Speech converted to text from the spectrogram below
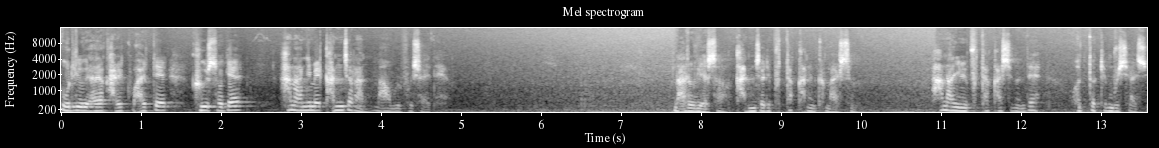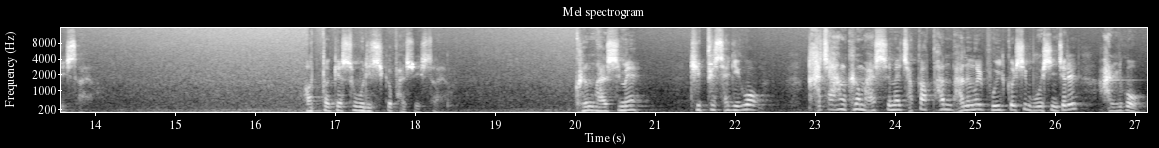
우리를 위하여 갈고 할 때 그 속에 하나님의 간절한 마음을 보셔야 돼요. 나를 위해서 간절히 부탁하는 그 말씀. 하나님이 부탁하시는데 어떻게 무시할 수 있어요? 어떻게 소홀히 취급할 수 있어요? 그런 말씀에 깊이 새기고 가장 그 말씀에 적합한 반응을 보일 것이 무엇인지를 알고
